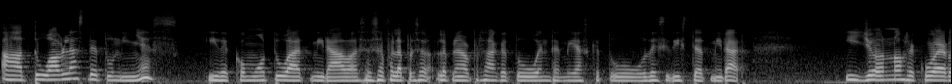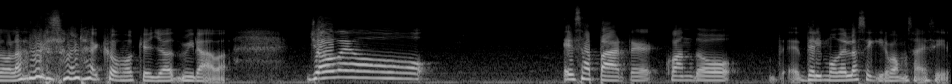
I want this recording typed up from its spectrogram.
ah, tú hablas de tu niñez y de cómo tú admirabas, esa fue la, primera persona que tú entendías que tú decidiste admirar. Y yo no recuerdo la persona como que yo admiraba. Yo veo esa parte cuando de- del modelo a seguir, vamos a decir.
